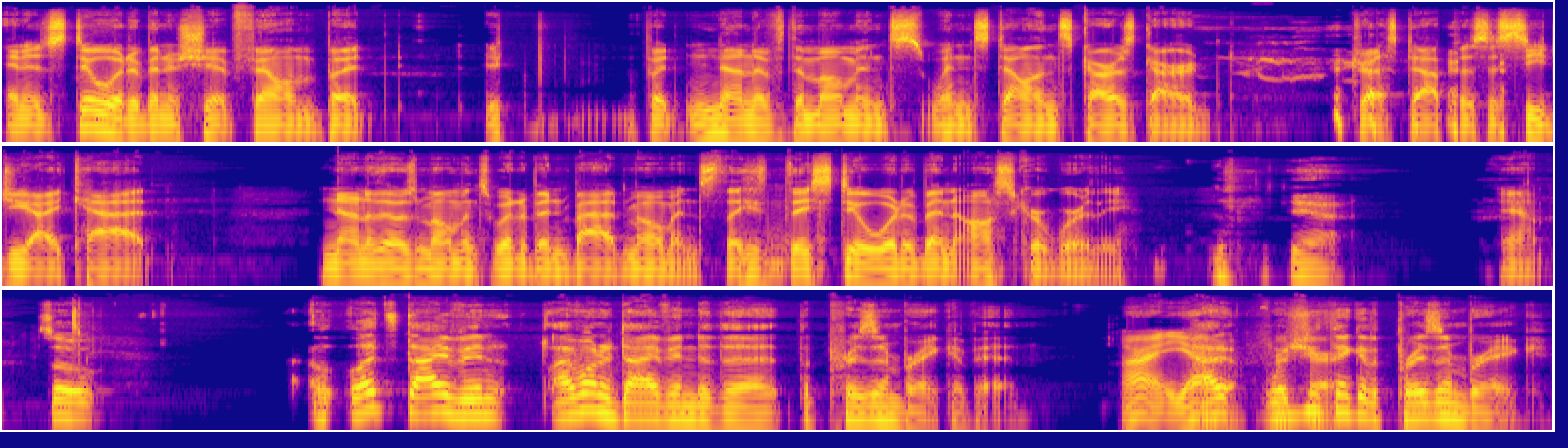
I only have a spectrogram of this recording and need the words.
and it still would have been a shit film. But it, but none of the moments when Stellan Skarsgård dressed up as a CGI cat, none of those moments would have been bad moments. They they still would have been Oscar worthy. Yeah. Yeah. So uh, let's dive in. I want to dive into the the prison break a bit. All right. Yeah. What did sure. you think of the prison break?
